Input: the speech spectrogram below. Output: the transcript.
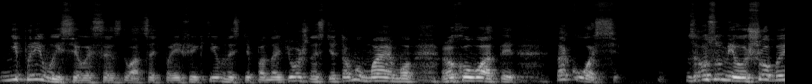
не превысив СС-20 по ефективності, по надіжності, тому маємо рахувати. Так ось, Зрозуміло, щоб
